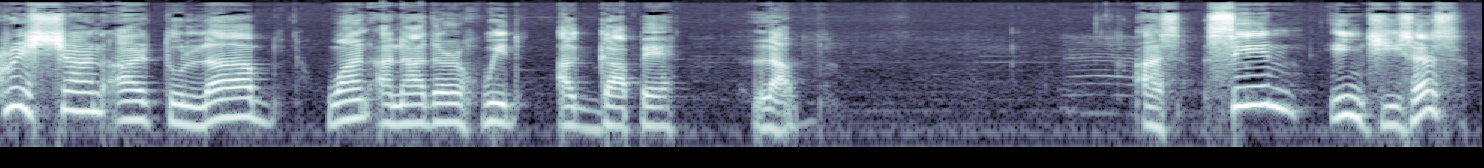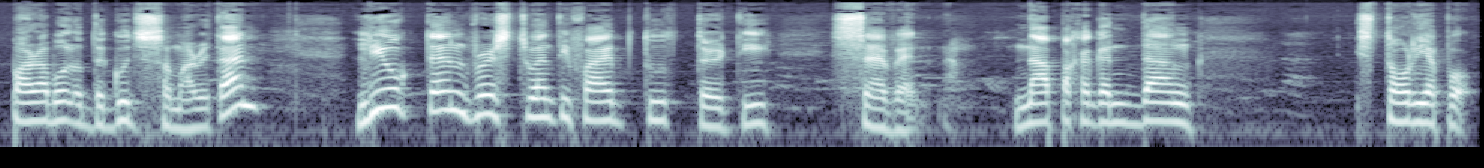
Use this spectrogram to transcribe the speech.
Christian are to love one another with agape love as seen in Jesus, parable of the Good Samaritan, Luke 10 verse 25 to 37. Napakagandang istorya po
